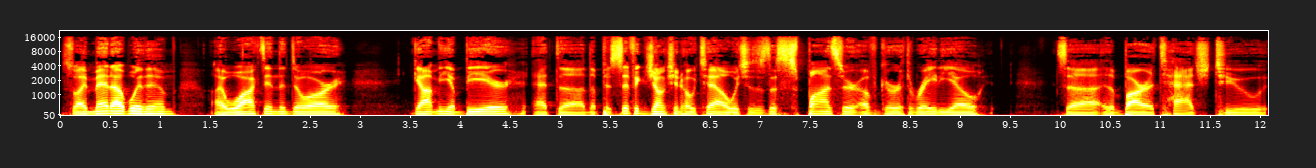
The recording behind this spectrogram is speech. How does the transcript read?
so I met up with him. I walked in the door, got me a beer at the the Pacific Junction Hotel, which is the sponsor of Girth Radio. It's a, a bar attached to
